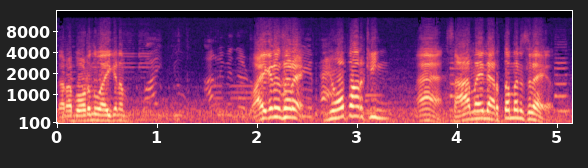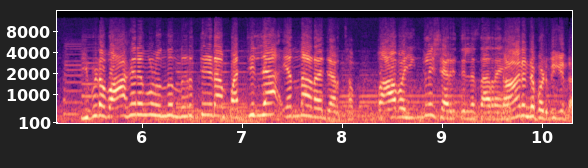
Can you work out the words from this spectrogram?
സാറേ ബോർഡൊന്ന് വായിക്കണം. വായിക്കണം സാറേ. നോ പാർക്കിംഗ് ആ സാറിന് അതിന്റെ അർത്ഥം മനസ്സിലായോ? ഇവിടെ വാഹനങ്ങളൊന്നും നിർത്തിയിടാൻ പറ്റില്ല എന്നാണ് എന്റെ അർത്ഥം. പാവ ഇംഗ്ലീഷ് അറിയത്തില്ല സാറേ. ഞാൻ എന്നെ പഠിപ്പിക്കണ്ട.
